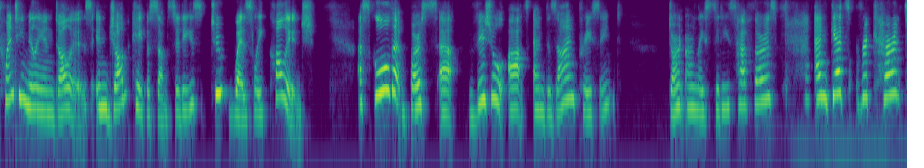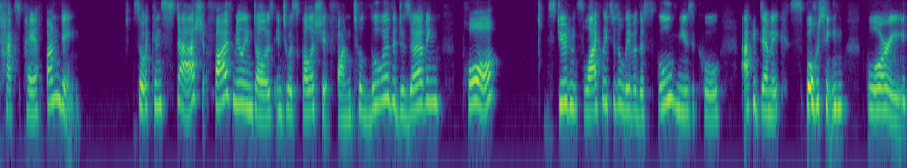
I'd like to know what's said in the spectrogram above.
$20 million in JobKeeper subsidies to Wesley College, a school that boasts a visual arts and design precinct. Don't only cities have those? And gets recurrent taxpayer funding so it can stash $5 million into a scholarship fund to lure the deserving poor students likely to deliver the school musical, academic, sporting glory.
